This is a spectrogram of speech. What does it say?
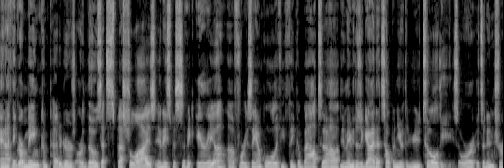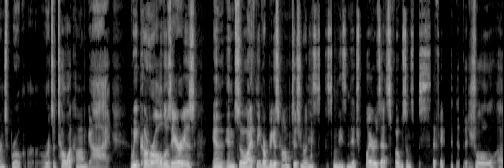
And I think our main competitors are those that specialize in a specific area. Uh, for example, if you think about uh, maybe there's a guy that's helping you with your utilities, or it's an insurance broker, or it's a telecom guy. We cover all those areas. And, and so I think our biggest competition are these some of these niche players that's focused on specific individual uh,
